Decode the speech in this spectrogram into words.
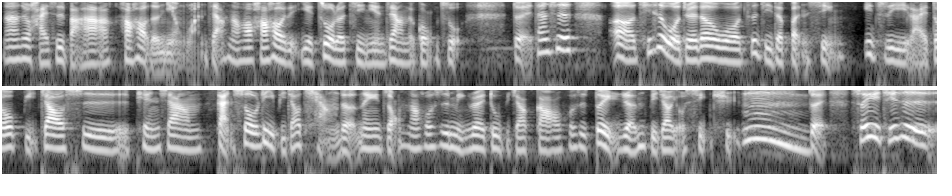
那就还是把它好好的念完，这样，然后好好的也做了几年这样的工作，对。但是，呃，其实我觉得我自己的本性一直以来都比较是偏向感受力比较强的那一种，然后是敏锐度比较高，或是对人比较有兴趣，嗯，对。所以，其实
